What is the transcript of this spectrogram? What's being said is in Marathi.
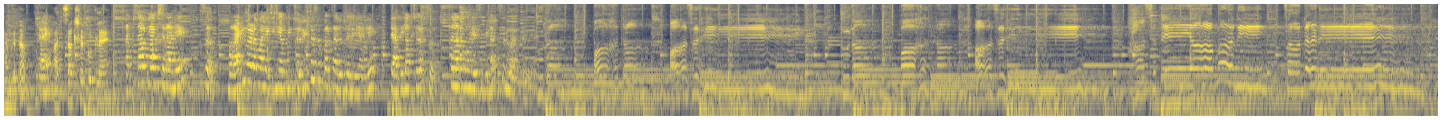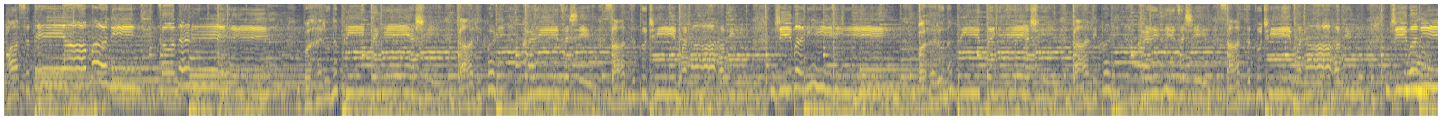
नम्रता काय? आजचा अक्षर कुठला आहे? आजचा आपला अक्षर आहे स. मराठी वर्णमालेची जी आपली चविष्ट सफर चालू झालेली आहे त्यातील अक्षर स. चला तर मग रेसिपीला सुरुवात करूया. पाहता आजही तुला पाहता आजही हसते या मनी चांदणे हसते बहरून प्रीत ये अशी गाली पडे खळी जशी साथ तुझी मला हवी. जीवनी बहरून प्रीत ये अशी गाली पडे खळी जशी साथ तुझी मला हवी. जीवनी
